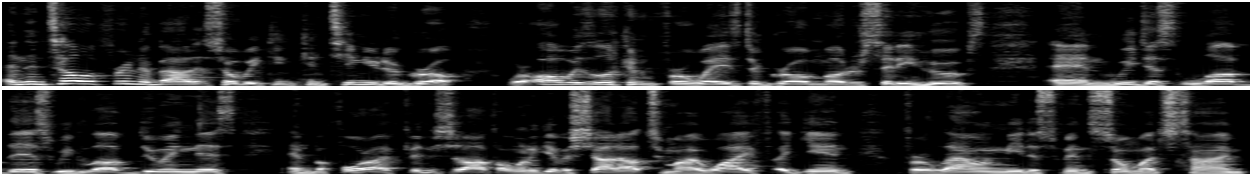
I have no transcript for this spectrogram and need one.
And then tell a friend about it so we can continue to grow. We're always looking for ways to grow Motor City Hoops. And we just love this. We love doing this. And before I finish it off, I want to give a shout out to my wife again for allowing me to spend so much time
